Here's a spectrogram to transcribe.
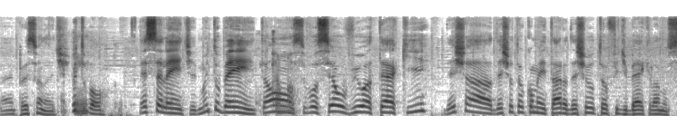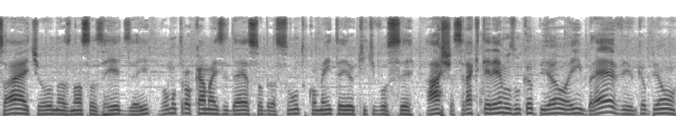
É impressionante. Muito bom. Excelente, muito bem. Então, tá se você ouviu até aqui, deixa, deixa o teu comentário, deixa o teu feedback lá no site ou nas nossas redes aí. Vamos trocar mais ideias sobre o assunto. Comenta aí o que, que você acha. Será que teremos um campeão aí em breve? Um campeão,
